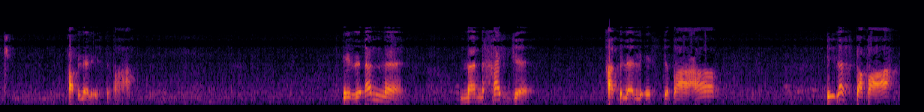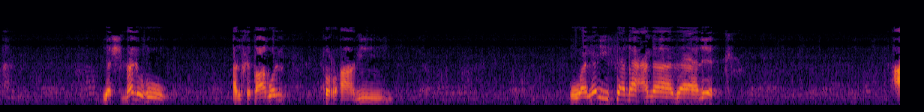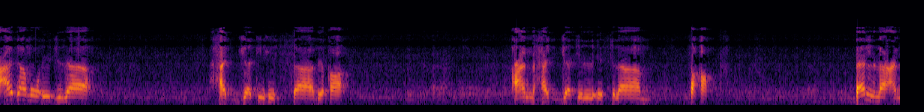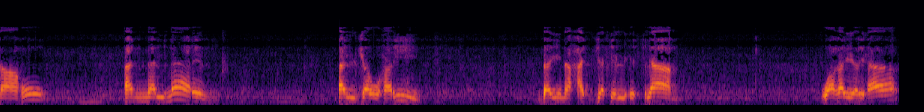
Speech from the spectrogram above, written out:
قبل الاستطاعة. إذ أن من حج قبل الاستطاعة إذا استطاع يشمله الخطاب القرآني. وليس معنى ذلك عدم إجزاء حجته السابقة. عن حجة الإسلام فقط. بل معناه أن المائز الجوهري بين حجة الإسلام وغيرها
